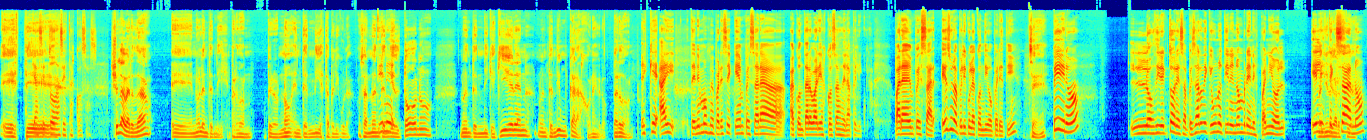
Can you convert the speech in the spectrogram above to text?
Este, que hace todas estas cosas. Yo la verdad eh, no la entendí, perdón, pero no entendí esta película. O sea, no entendí Tiene- el tono, no entendí qué quieren, no entendí un carajo, negro. Perdón. Es que hay, tenemos, me parece, que empezar a, a contar varias cosas de la película. Para empezar, es una película con Diego Peretti, Sí. pero los directores, a pesar de que uno tiene nombre en español, él Daniel es texano,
